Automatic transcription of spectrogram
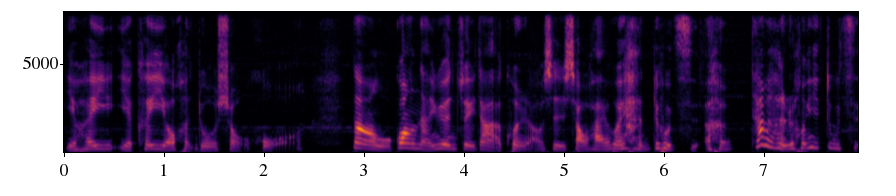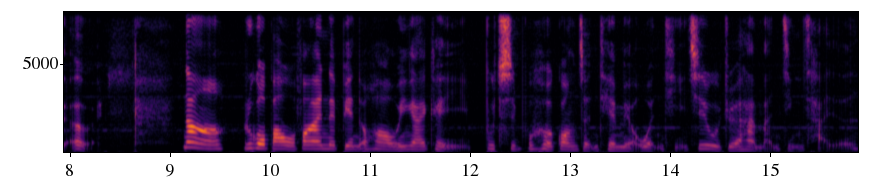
也可以也可以有很多收获。那我逛南院最大的困扰是小孩会很肚子饿，他们很容易肚子饿诶。那如果把我放在那边的话，我应该可以不吃不喝逛整天没有问题。其实我觉得还蛮精彩的。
